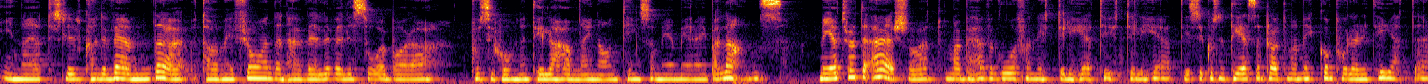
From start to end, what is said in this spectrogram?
innan jag till slut kunde vända och ta mig ifrån den här väldigt, väldigt sårbara positionen till att hamna i någonting som är mer i balans. Men jag tror att det är så att man behöver gå från ytterlighet till ytterlighet. I psykosyntesen pratar man mycket om polariteter.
